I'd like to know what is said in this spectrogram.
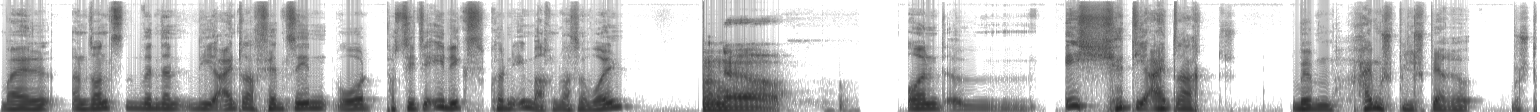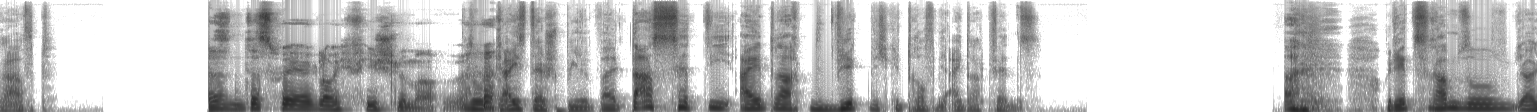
Weil ansonsten, wenn dann die Eintracht-Fans sehen, oh, passiert ja eh nichts, können eh machen, was wir wollen. Ja. Und ähm, ich hätte die Eintracht mit dem Heimspielsperre bestraft. Das, das wäre, glaube ich, viel schlimmer. So ein Geisterspiel, weil das hätte die Eintracht wirklich getroffen, die Eintracht-Fans. Und jetzt haben so, ja,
